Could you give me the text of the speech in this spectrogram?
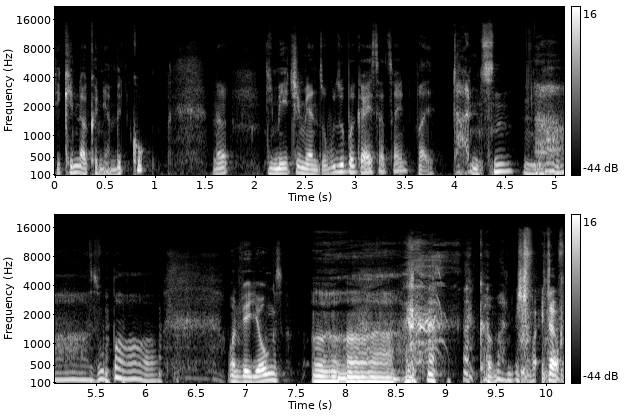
Die Kinder können ja mitgucken. Ne? Die Mädchen werden sowieso begeistert sein, weil tanzen, ja, super. Und wir Jungs, äh, können wir nicht weiter Und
